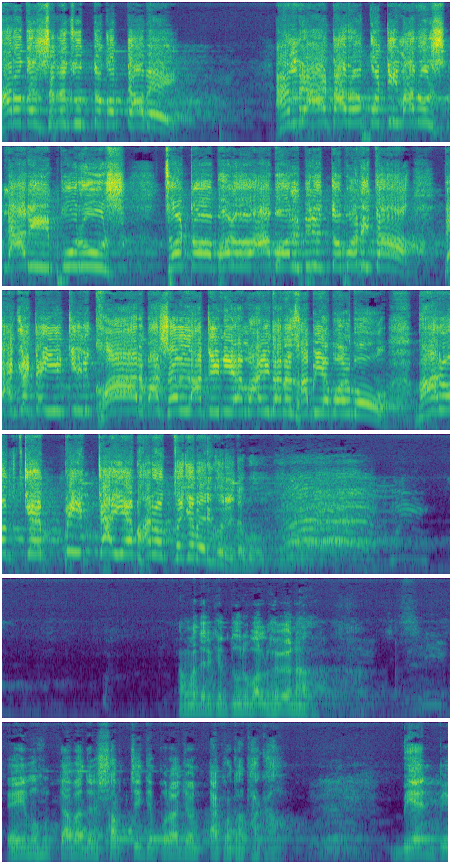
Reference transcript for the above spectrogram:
ভারতের সঙ্গে যুদ্ধ করতে হবে। আমরা আঠারো কোটি মানুষ নারী পুরুষ ছোট বড় আবল বিরুদ্ধ বনিতা প্যাকেটে ইটির খড় বাঁশের লাঠি নিয়ে ময়দানে ঝাঁপিয়ে পড়ব। ভারতকে পিটাইয়ে ভারত থেকে বের করে দেব। আমাদেরকে দুর্বল ভেবে না। এই মুহূর্তে আমাদের সবচেয়ে প্রয়োজন একতা থাকা। বিএনপি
